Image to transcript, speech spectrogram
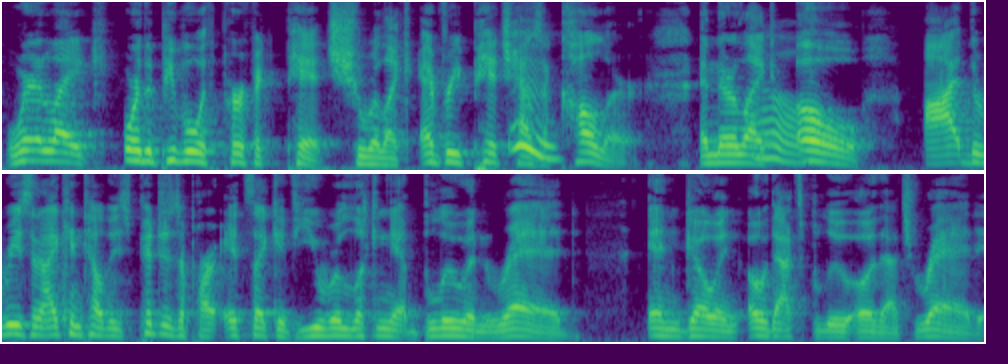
Where like, or the people with perfect pitch who are like, every pitch has a mm. color, and they're like, Oh. oh, I. The reason I can tell these pitches apart, it's like if you were looking at blue and red, and going, oh, that's blue, oh, that's red.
